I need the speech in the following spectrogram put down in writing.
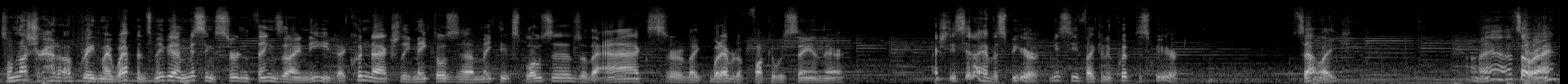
So I'm not sure how to upgrade my weapons. Maybe I'm missing certain things that I need. I couldn't actually make those, uh, make the explosives or the axe or like whatever the fuck it was saying there. Actually, said I have a spear. Let me see if I can equip the spear. What's that like? Oh yeah, that's alright.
